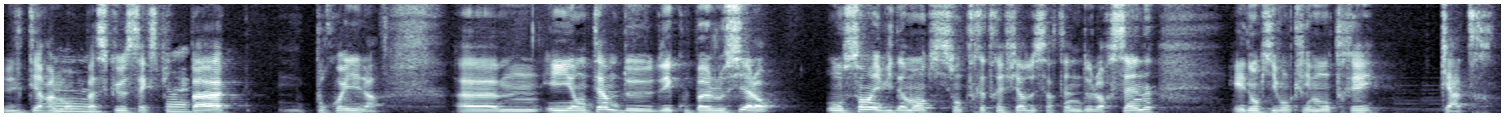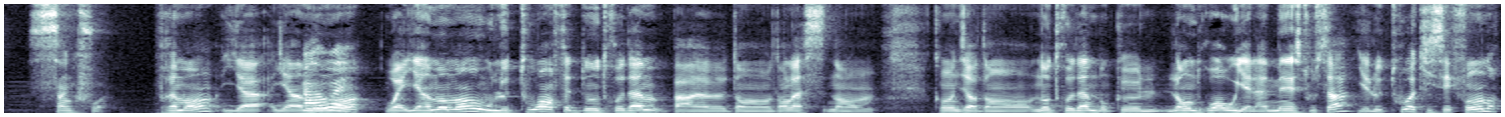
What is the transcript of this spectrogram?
littéralement, Mm. parce que ça explique Ouais. pas pourquoi il est là. Euh, et en termes de découpage aussi, alors on sent évidemment qu'ils sont très très fiers de certaines de leurs scènes, et donc ils vont te les montrer 4, 5 fois. Vraiment, il y a, y a un Ah moment, ouais, il y a un moment où le toit en fait de Notre-Dame, euh, dans, dans la, dans, comment dire, dans Notre-Dame, donc euh, l'endroit où il y a la messe, tout ça, il y a le toit qui s'effondre.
